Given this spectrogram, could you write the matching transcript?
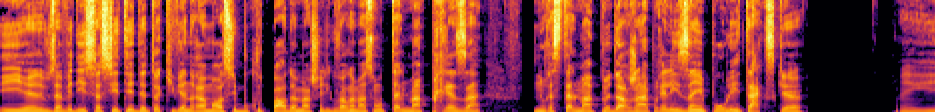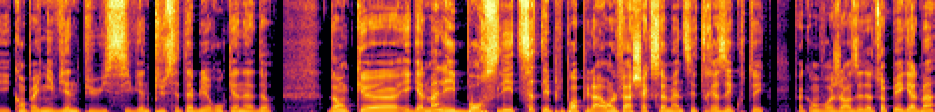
Et euh, vous avez des sociétés d'État qui viennent ramasser beaucoup de parts de marché. Les gouvernements sont tellement présents, il nous reste tellement peu d'argent après les impôts, les taxes que les compagnies ne viennent plus ici, ne viennent plus s'établir au Canada. Donc, euh, également, les bourses, les titres les plus populaires, on le fait à chaque semaine, c'est très écouté. Fait qu'on va jaser de ça. Puis également,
